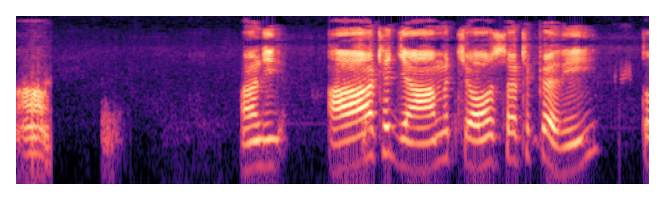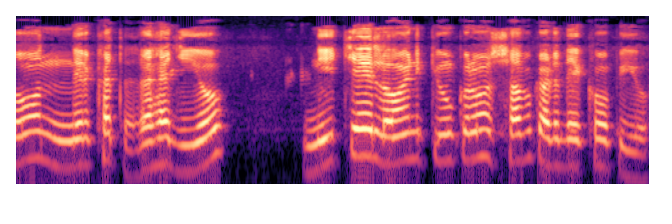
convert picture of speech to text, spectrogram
ਹਾਂ। ਹਾਂਜੀ। ਆਠ ਜਾਮ 64 ਘਰੀ ਤੋ ਨਿਰਖਤ ਰਹਿ ਜਿਓ। ਨੀਚੇ ਲੋਇਨ ਕਿਉ ਕਰੋ? ਸਭ ਘਟ ਦੇਖੋ ਪੀਓ।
